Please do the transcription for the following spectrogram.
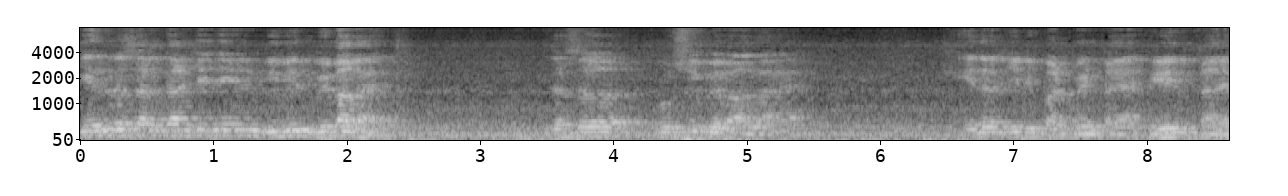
केंद्र सरकारचे जे विविध विभाग आहेत जसं कृषी विभाग आहे एनर्जी डिपार्टमेंट आहे हेल्थ आहे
